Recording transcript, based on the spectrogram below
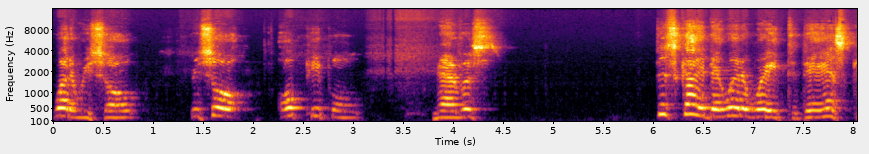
What we saw, we saw all people nervous. This guy, they were wait. They ask,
